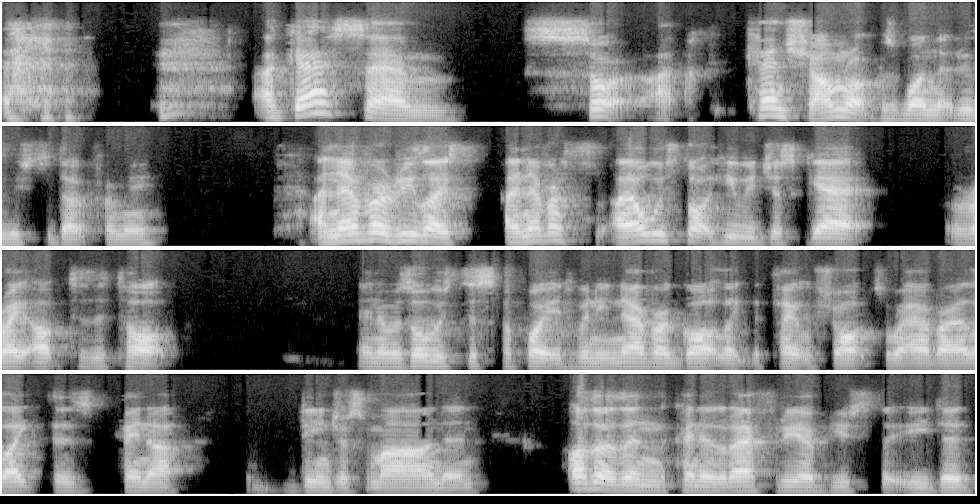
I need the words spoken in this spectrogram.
I guess um, sort Ken Shamrock was one that really stood out for me. I never realized. I never. I always thought he would just get right up to the top, and I was always disappointed when he never got like the title shots or whatever. I liked his kind of dangerous man, and other than kind of the referee abuse that he did,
